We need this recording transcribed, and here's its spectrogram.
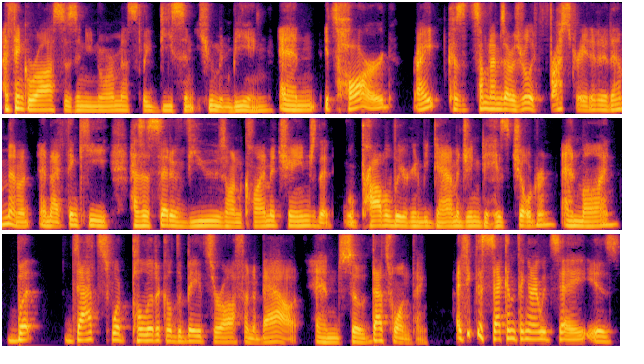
I think Ross is an enormously decent human being. And it's hard, right? Because sometimes I was really frustrated at him. And, and I think he has a set of views on climate change that probably are going to be damaging to his children and mine. But that's what political debates are often about. And so that's one thing. I think the second thing I would say is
